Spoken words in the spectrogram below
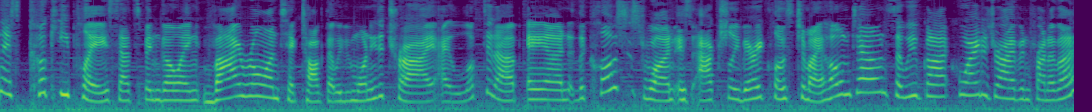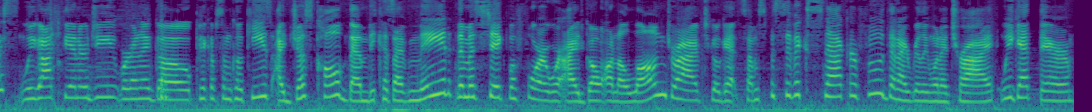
this cookie place that's been going viral on TikTok that we've been wanting to try. I looked it up, and the closest one is actually very close to my hometown, so we've got quite a drive in front of us. We got the energy. We're gonna go pick up some cookies. I just called them because I've made the mistake before where I'd go on a long drive to go get some specific snack or food that I really want to try. We get there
